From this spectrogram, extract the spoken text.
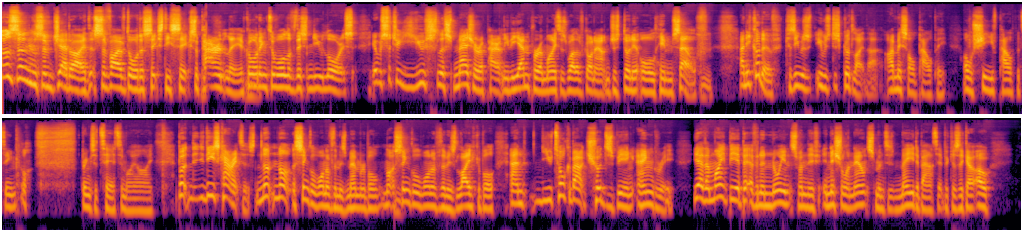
dozens of Jedi that survived Order 66, apparently, according to all of this new lore. It's, it was such a useless measure, apparently. The Emperor might as well have gone out and just done it all himself. And he could have, because he was, he was just good like that. I miss old Palpy. Old Sheev Palpatine. Oh, brings a tear to my eye. But th- these characters, not, not a single one of them is memorable. Not a single one of them is likable. And you talk about Chuds being angry. Yeah, there might be a bit of an annoyance when the initial announcement is made about it because they go, oh,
